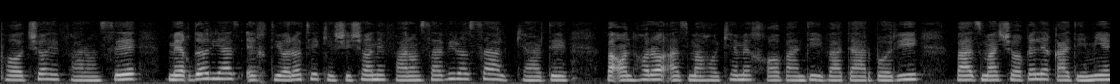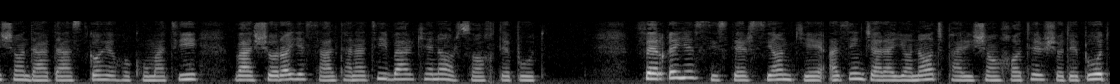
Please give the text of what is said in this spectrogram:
پادشاه فرانسه مقداری از اختیارات کشیشان فرانسوی را سلب کرده و آنها را از محاکم خواوندی و درباری و از مشاغل قدیمیشان در دستگاه حکومتی و شورای سلطنتی برکنار ساخته بود. فرقه سیسترسیان که از این جریانات پریشان خاطر شده بود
